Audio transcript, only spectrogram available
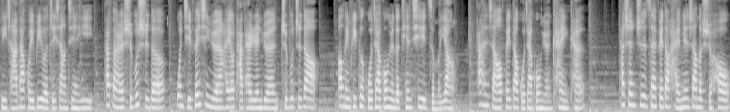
理查他回避了这项建议。他反而时不时地问起飞行员还有塔台人员知不知道奥林匹克国家公园的天气怎么样。他很想要飞到国家公园看一看。他甚至在飞到海面上的时候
